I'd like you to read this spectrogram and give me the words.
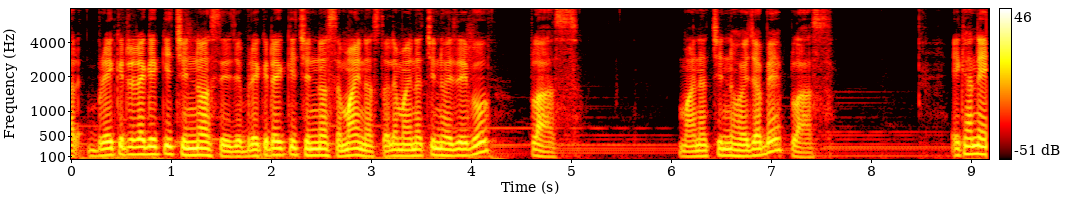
আর ব্রেকেটের আগে কি চিহ্ন আছে? যে ব্রেকেটের কি চিহ্ন আছে? মাইনাস তাহলে মাইনাস চিহ্ন হয়ে যাব প্লাস মাইনাস চিহ্ন হয়ে যাবে প্লাস এখানে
